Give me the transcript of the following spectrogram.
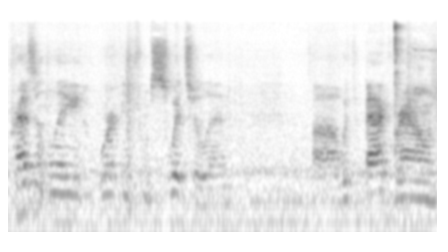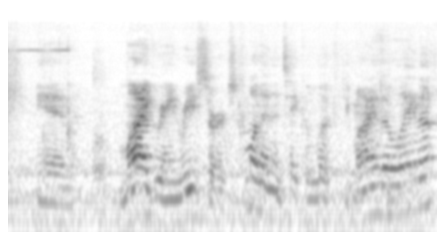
presently working from Switzerland uh, with a background in migraine research. Come on in and take a look. Do you mind, Elena?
